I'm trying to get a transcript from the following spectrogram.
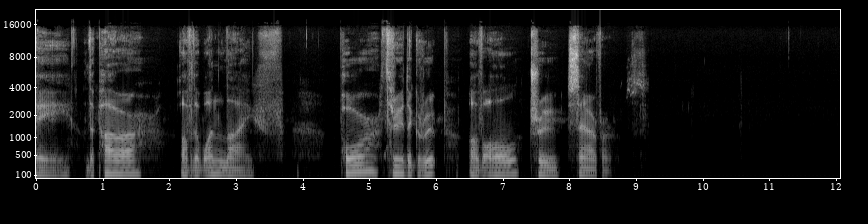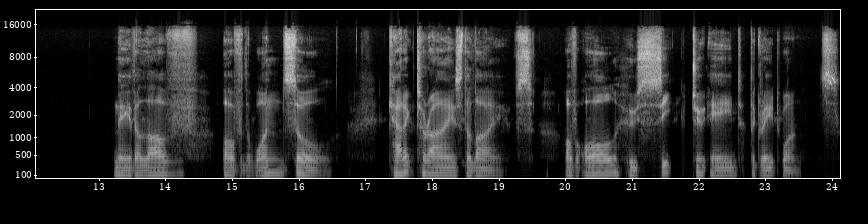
May the power of the One Life pour through the group of all true servers. May the love of the One Soul characterize the lives of all who seek to aid the Great Ones.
